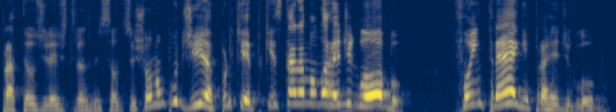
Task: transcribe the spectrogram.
para ter os direitos de transmissão desse show, não podia. Por quê? Porque está na mão da Rede Globo. Foi entregue para a Rede Globo.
